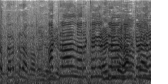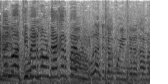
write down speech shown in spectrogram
ਆ ਤਲਕਦਾ ਕੰਮ ਯਾਰ। ਆ ਟ੍ਰਾਇਲ ਨਾ ਰੱਖਿਆ ਟ੍ਰਾਇਲ ਬਾਈ, ਨਾ ਹਾਂ, ਰੱਖਿਆ ਗਿਆ trial ਕਿ ਹਾਥੀ ਫੇਰ ਲਾਉਣ ਦਿਆ ਕਰ ਪਾਇਪ ਨੂੰ। ਉਹਦਾ ਅੱਜ ਕੱਲ ਕੋਈ ਨਹੀਂ ਤੇਰੇ ਤਾਂ ਮੈਂ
